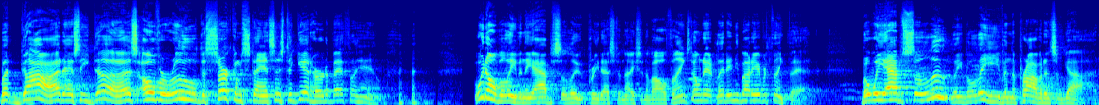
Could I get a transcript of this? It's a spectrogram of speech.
But God, as He does, overruled the circumstances to get her to Bethlehem. we don't believe in the absolute predestination of all things. Don't let anybody ever think that. But we absolutely believe in the providence of God.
